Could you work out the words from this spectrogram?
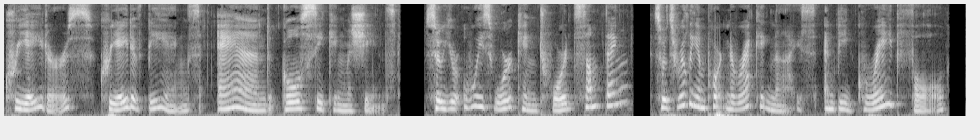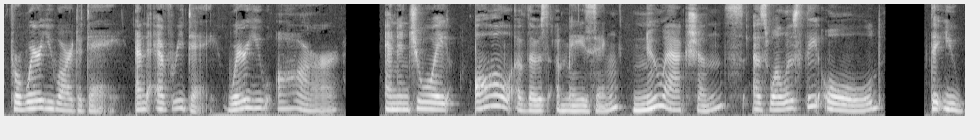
creators, creative beings, and goal seeking machines. So you're always working towards something. So it's really important to recognize and be grateful for where you are today and every day, where you are and enjoy all of those amazing new actions as well as the old that you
